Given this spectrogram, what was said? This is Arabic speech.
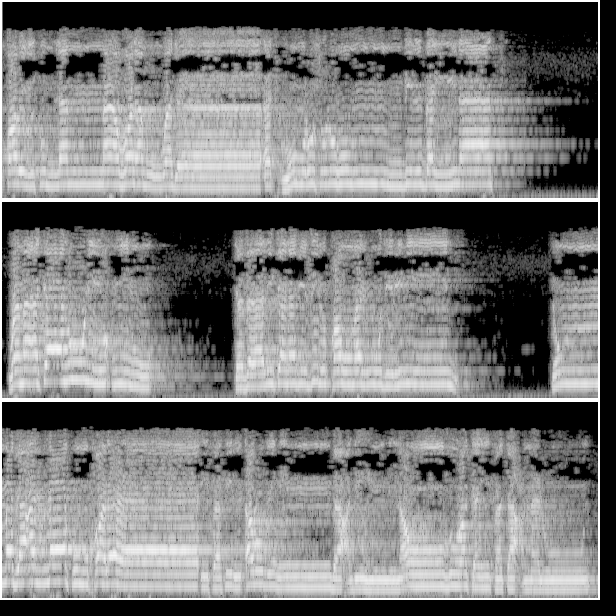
قَبْلِكُمْ لَمَّا ظَلَمُوا وَجَاءَتْهُمْ رُسُلُهُم بِالْبَيِّنَاتِ وَمَا كَانُوا لِيُؤْمِنُوا. كَذَلِكَ نَجْزِي الْقَوْمَ الْمُجْرِمِينَ. ثُمَّ جَعَلْنَاكُمْ خَلَائِفَ فِي الْأَرْضِ مِن بَعْدِهِمْ لِنَنظُرَ كَيْفَ تَعْمَلُونَ.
